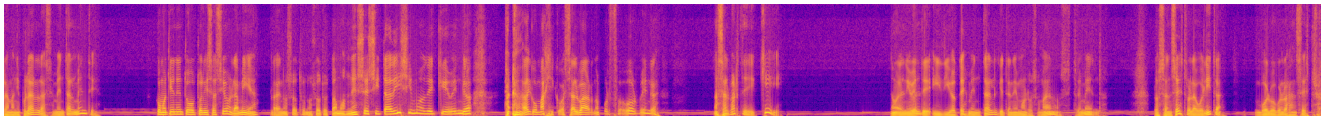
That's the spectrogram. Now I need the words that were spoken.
para manipularlas mentalmente. Como tienen tu autorización, la mía, la de nosotros, nosotros estamos necesitadísimos de que venga algo mágico a salvarnos, por favor, venga. ¿A salvarte de qué? No, el nivel de idiotez mental que tenemos los humanos es tremendo. Los ancestros, la abuelita, vuelvo con los ancestros.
